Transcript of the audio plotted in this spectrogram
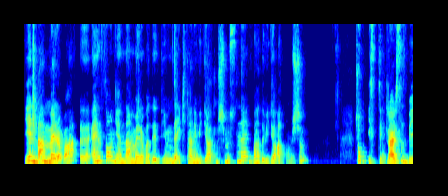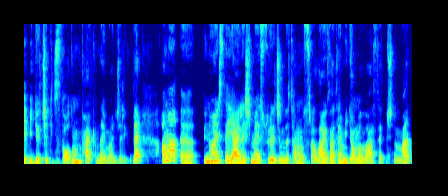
Yeniden merhaba. Ee, en son yeniden merhaba dediğimde iki tane video atmışım üstüne. Daha da video atmamışım. Çok istikrarsız bir video çekicisi olduğumun farkındayım öncelikle. Ama e, üniversiteye yerleşme sürecimde tam o sıralar. Zaten videomda da bahsetmiştim ben.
